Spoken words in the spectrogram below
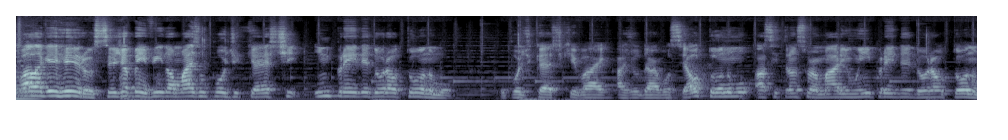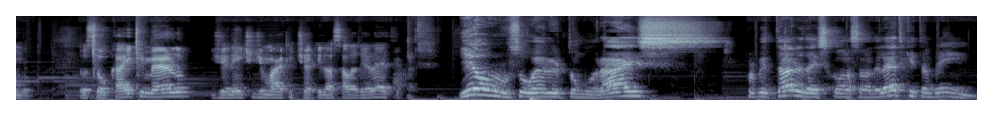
Fala guerreiro, seja bem-vindo a mais um podcast Empreendedor Autônomo, o podcast que vai ajudar você autônomo a se transformar em um empreendedor autônomo. Eu sou o Kaique Merlo, gerente de marketing aqui da Sala da Elétrica. E eu sou o Everton Moraes, proprietário da Escola Sala da Elétrica e também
